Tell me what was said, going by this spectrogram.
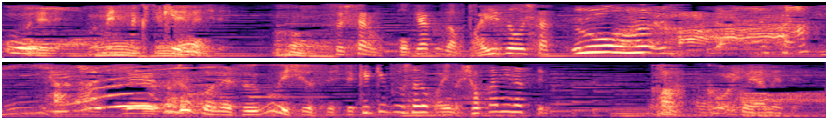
筆で。めちゃくちゃ綺麗な字で。うんそしたらもう顧客が倍増した。うわいやで、その子ね、すごい出世して、結局その子は今書家になってる。かっこいいあの辞めて。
